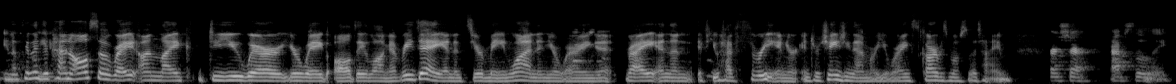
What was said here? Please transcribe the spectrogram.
You know, it's going to depend also, right, on like, do you wear your wig all day long every day and it's your main one and you're wearing it, right? And then if you have three and you're interchanging them or you're wearing scarves most of the time. For sure. Absolutely.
